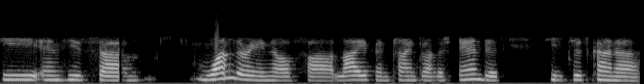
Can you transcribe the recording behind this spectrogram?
he, in his um, wondering of uh, life and trying to understand it, he just kind of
